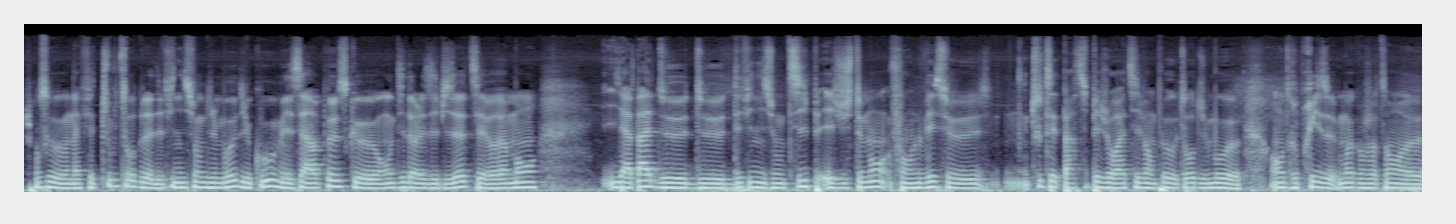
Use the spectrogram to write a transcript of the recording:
je pense qu'on a fait tout le tour de la définition du mot, du coup, mais c'est un peu ce qu'on dit dans les épisodes, c'est vraiment... Il n'y a pas de, de définition type et justement, faut enlever ce, toute cette partie péjorative un peu autour du mot euh, entreprise. Moi, quand j'entends euh,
